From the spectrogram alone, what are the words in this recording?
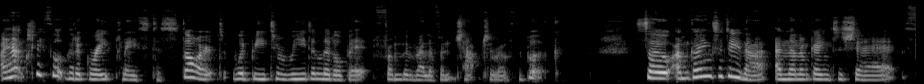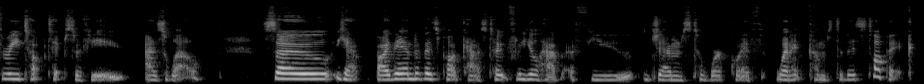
I actually thought that a great place to start would be to read a little bit from the relevant chapter of the book. So I'm going to do that, and then I'm going to share three top tips with you as well. So, yeah, by the end of this podcast, hopefully you'll have a few gems to work with when it comes to this topic.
